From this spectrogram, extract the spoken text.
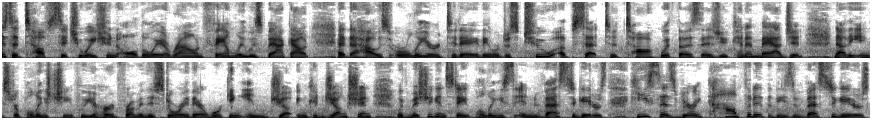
Just a tough situation all the way around. Family was back out at the house earlier today. They were just too upset to talk with us, as you can imagine. Now, the Inkster Police Chief, who you heard from in this story, they're working in, in conjunction with Michigan State Police investigators. He says very confident that these investigators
